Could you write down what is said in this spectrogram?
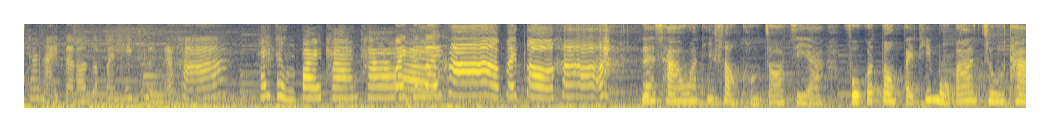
แค่ไหนแต่เราจะไปให้ถึงนะคะ ให้ถึงปลายทางค่ะ ไปกันเลยค่ะ ไปต่อค่ะ และเช้าวันที่2ของจอร์เจีย ฟูก็ตรงไปที่หมู่บ้านจูทา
